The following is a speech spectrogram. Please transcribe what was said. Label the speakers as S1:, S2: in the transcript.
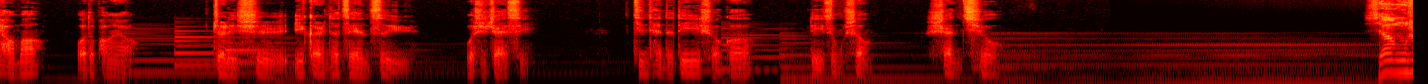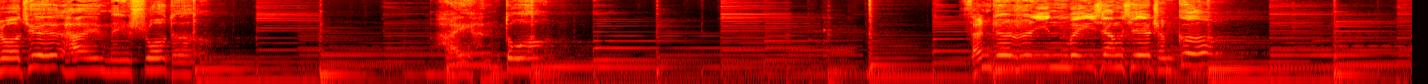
S1: 你好吗，我的朋友？这里是一个人的自言自语，我是 Jessie。今天的第一首歌，李宗盛《山丘》。
S2: 想说却还没说的还很多，咱这是因为想写成歌。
